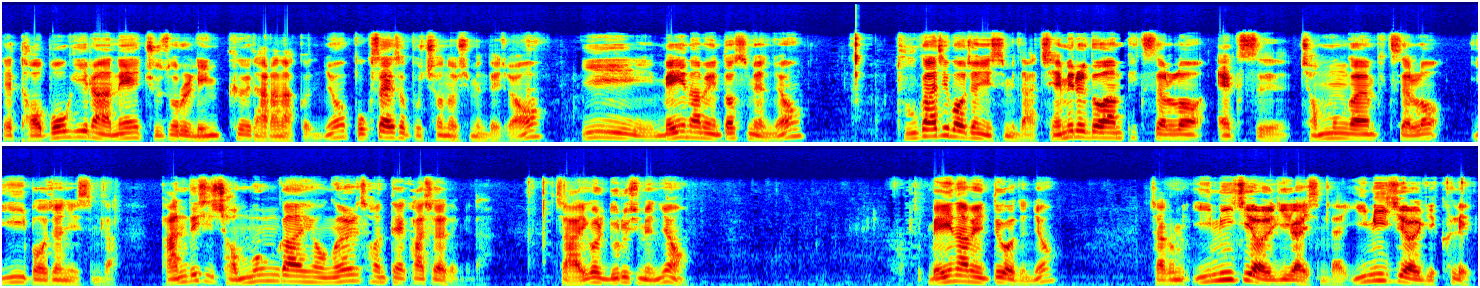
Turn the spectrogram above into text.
네, 더보기란에 주소를 링크 달아놨거든요. 복사해서 붙여놓으시면 되죠. 이 메인 화면이 떴으면요. 두 가지 버전이 있습니다. 재미를 더한 픽셀러 X, 전문가용 픽셀러 E 버전이 있습니다. 반드시 전문가형을 선택하셔야 됩니다. 자, 이걸 누르시면요. 메인 화면이 뜨거든요. 자, 그럼 이미지 열기가 있습니다. 이미지 열기 클릭.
